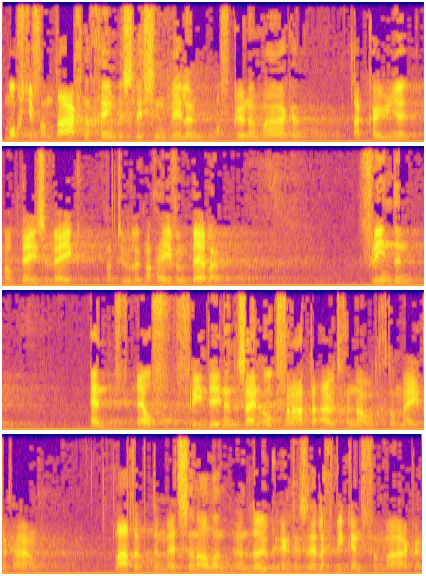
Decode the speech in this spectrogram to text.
Mocht je vandaag nog geen beslissing willen of kunnen maken, dan kun je ook deze week natuurlijk nog even bellen. Vrienden en elf vriendinnen zijn ook van harte uitgenodigd om mee te gaan. Laten we er met z'n allen een leuk en gezellig weekend van maken,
